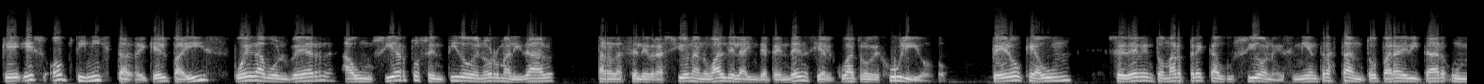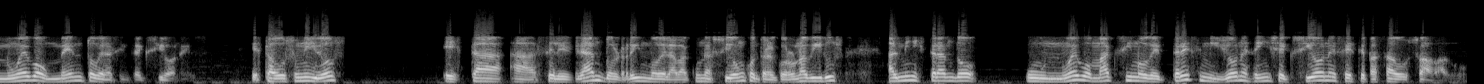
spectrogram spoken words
que es optimista de que el país pueda volver a un cierto sentido de normalidad para la celebración anual de la independencia el 4 de julio, pero que aún se deben tomar precauciones, mientras tanto, para evitar un nuevo aumento de las infecciones. Estados Unidos está acelerando el ritmo de la vacunación contra el coronavirus, administrando un nuevo máximo de 3 millones de inyecciones este pasado sábado.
